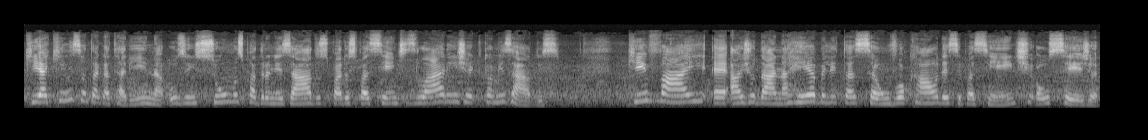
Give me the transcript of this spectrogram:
que aqui em Santa Catarina os insumos padronizados para os pacientes laringectomizados que vai é, ajudar na reabilitação vocal desse paciente, ou seja,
